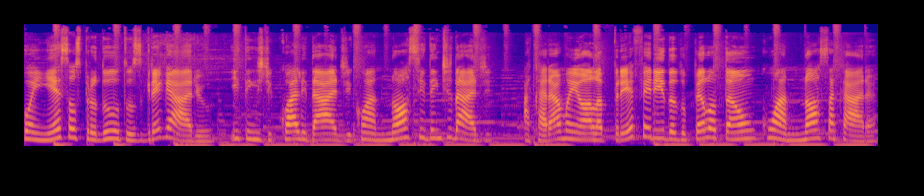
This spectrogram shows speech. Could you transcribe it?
Conheça os produtos Gregário, itens de qualidade com a nossa identidade. A caramanhola preferida do pelotão com a nossa cara.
